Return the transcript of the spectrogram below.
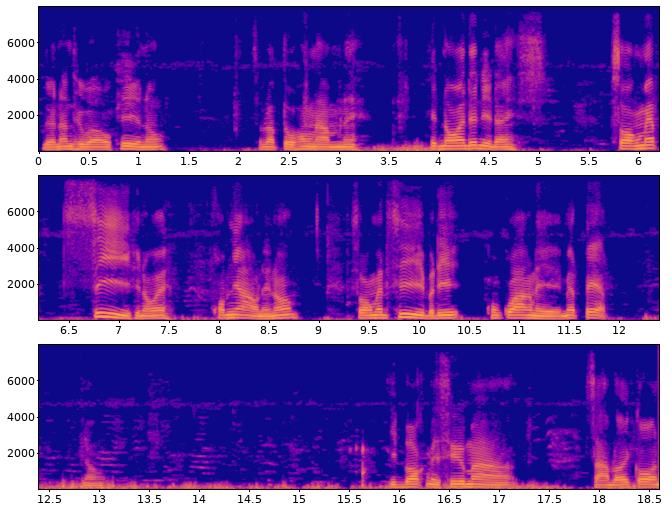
เหลือนั้นถือว่าโอเคเนาะสำหรับตัวห้องน้ำนี่เฮ็ดน้อยเด้อนี่ได้สองเมตรสี่พี่น้องเอ้ความยาวนี่เนาะสองเมตรสี่บัดนี้ความกว้างนี่เมตรแปดพี่น้อง ยิดบล็อกนี่ซื้อมาสามร้อยก้อน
